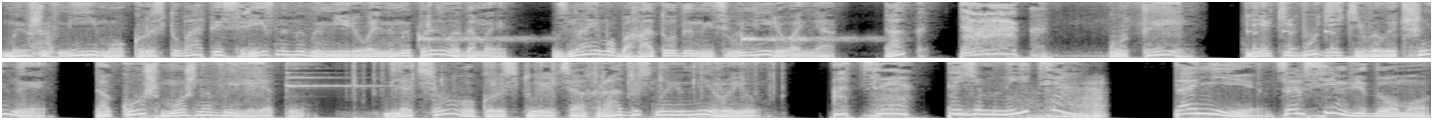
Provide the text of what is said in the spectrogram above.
Ми вже вміємо користуватись різними вимірювальними приладами. Знаємо багато одиниць вимірювання. Так? Так. Кути, як і будь-які величини, також можна виміряти. Для цього користуються градусною мірою. А це таємниця? Та ні, це всім відомо.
